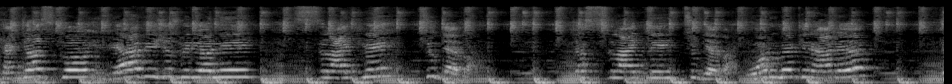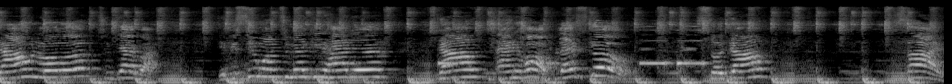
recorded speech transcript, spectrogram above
You can just go, if you have issues with your knee, slightly together. Just slightly together. You want to make it harder? Down, lower, together. If you still want to make it harder, down and up. Let's go. So down, side,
